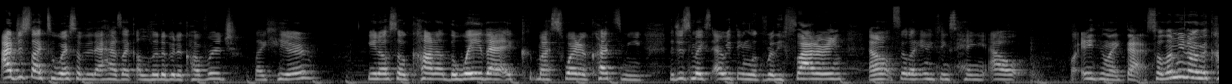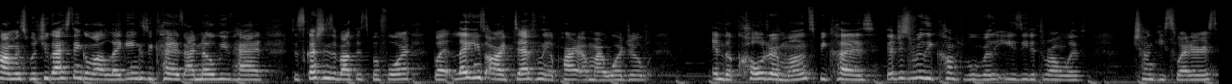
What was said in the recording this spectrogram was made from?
I just like to wear something that has like a little bit of coverage, like here. You know, so kind of the way that it, my sweater cuts me, it just makes everything look really flattering. And I don't feel like anything's hanging out or anything like that. So let me know in the comments what you guys think about leggings because I know we've had discussions about this before, but leggings are definitely a part of my wardrobe in the colder months because they're just really comfortable, really easy to throw on with chunky sweaters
